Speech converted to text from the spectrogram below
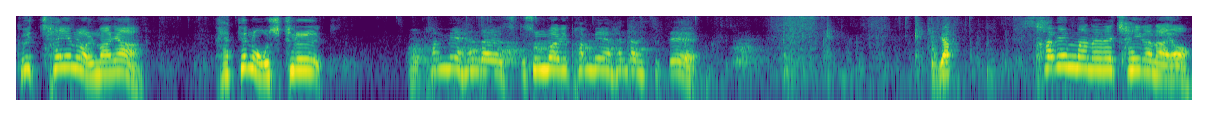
그 차이는 얼마냐? 같은 50kg를 어, 판매한다 했을 때 20마리 판매한다 했을 때 약 400만 원의 차이가 나요.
